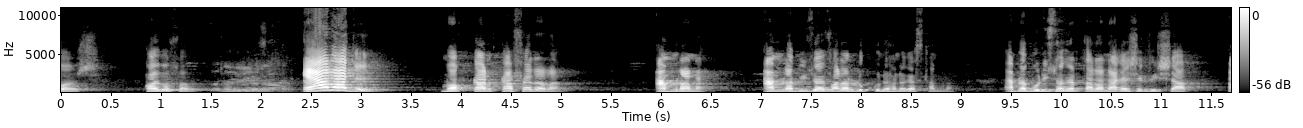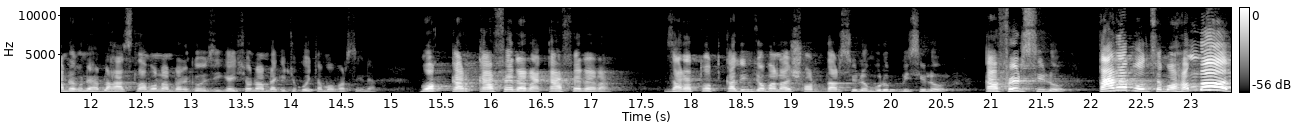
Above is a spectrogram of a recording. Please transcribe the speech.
বয়স। কয় বছর? এর আগে মক্কার কাফেরারা আমরা না আমরা বিজয় ফারার লোক কোনো হেন গেছতাম না। আমরা বুড়িসঙ্গের তারা নাগাইশের ফিসাব আমরা কোনো হাবলা হাসলামও না আমরা কেউ জিগাইছো না আমরা কিছু কইতামও পারছি না। মক্কার কাফেরারা কাফেরারা যারা তৎকালীন জমানায় সর্দার ছিল মুরব্বী ছিল কাফের ছিল তারা বলছে মোহাম্মদ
